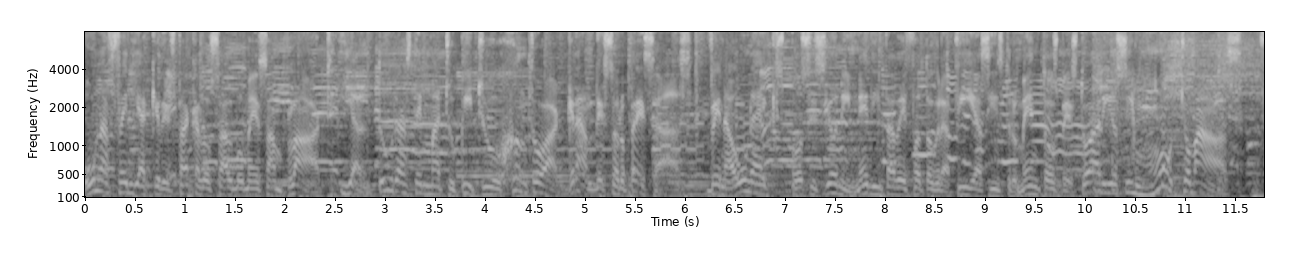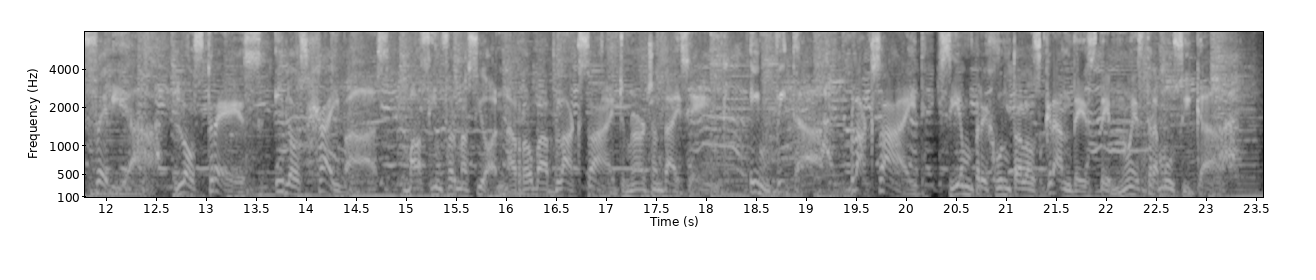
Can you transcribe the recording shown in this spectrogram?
Una feria que destaca los álbumes Unplugged y alturas de Machu Picchu junto a grandes sorpresas. Ven a una exposición inédita de fotografías, instrumentos, vestuarios y mucho más. Feria los Tres y Los Jaivas. Más información arroba Blackside Merchandising. Invita Blackside, siempre junto a los grandes de nuestra música.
